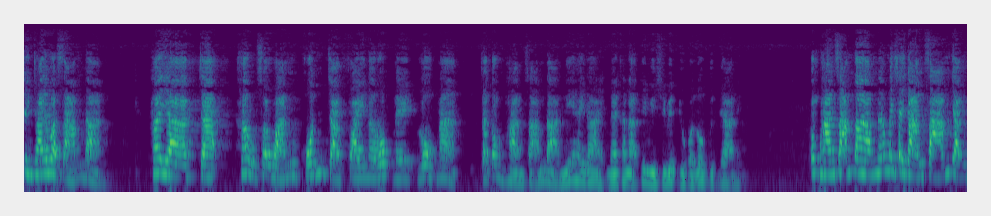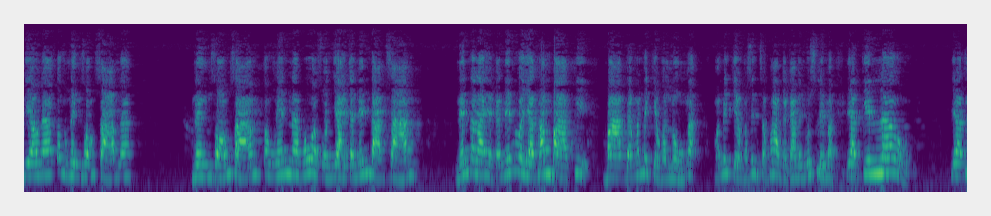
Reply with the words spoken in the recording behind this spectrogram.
จึงใช้ว่าสามด่าน ถ้าอยากจะเข้าสวรรค์พ้นจากไฟนรกในโลกหน้า จะต้องผ่านสามด่านนี้ให้ได้ ในขณะที่มีชีวิตอยู่บนโลกดุนยานี้ ต้องผ่านสามด่านนะ ไม่ใช่ด่านสามอย่างเดียวนะ ต้องหนึ่งสองสามนะหนึ่งสองสามต้องเน้นนะ เพราะว่าส่วนใหญ่จะเน้นด่านสามเน้นอะไรอะก็เน้นว่าอย่าทำบาปที่บาปแบบมันไม่เกี่ยวกับหลงอะมันไม่เกี่ยวกับสิ้นสภาพจากการเป็นมุสลิมอะอย่ากินเหล้าอย่าท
